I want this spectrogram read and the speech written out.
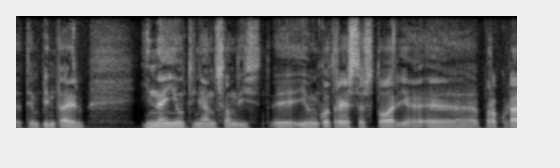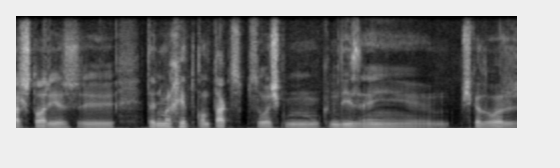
a tempo inteiro e nem eu tinha a noção disto. Eh, eu encontrei esta história uh, a procurar histórias. Uh, tenho uma rede de contactos de pessoas que me, que me dizem, pescadores,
